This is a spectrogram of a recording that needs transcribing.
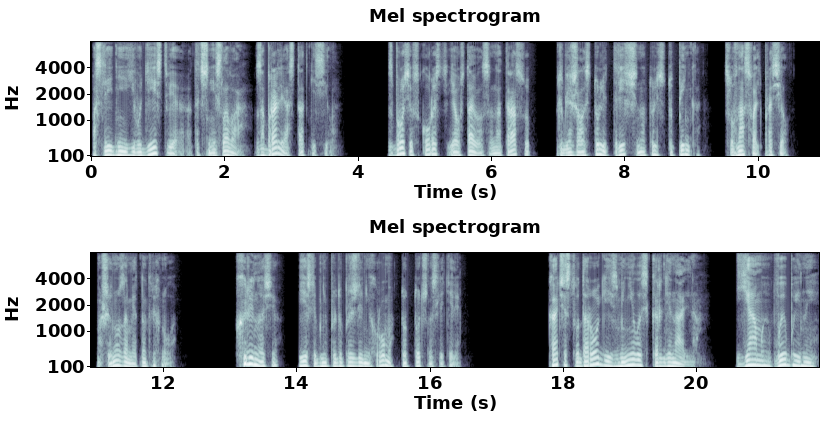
последние его действия, а точнее слова, забрали остатки сил. Сбросив скорость, я уставился на трассу. Приближалась то ли трещина, то ли ступенька, словно асфальт просел. Машину заметно тряхнуло. «Хрена себе! Если бы не предупреждение хрома, то точно слетели. Качество дороги изменилось кардинально. Ямы, выбоины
